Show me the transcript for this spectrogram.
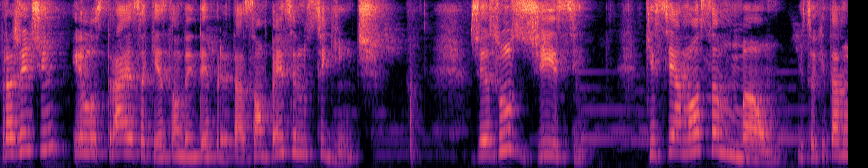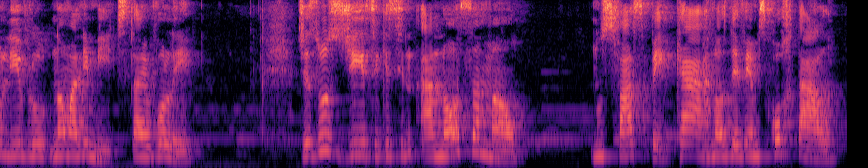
Para a gente ilustrar essa questão da interpretação, pense no seguinte: Jesus disse que se a nossa mão, isso aqui está no livro Não Há Limites, tá? Eu vou ler. Jesus disse que se a nossa mão nos faz pecar, nós devemos cortá-la.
